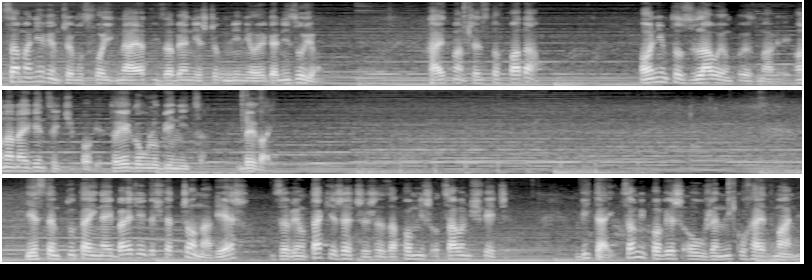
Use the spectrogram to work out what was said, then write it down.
Sama nie wiem, czemu swoich najad i zabian jeszcze u mnie nie organizują. Hartman często wpada? O nim to z Laurą porozmawiaj. Ona najwięcej ci powie. To jego ulubienica. Bywaj. Jestem tutaj najbardziej doświadczona, wiesz? Zrobię takie rzeczy, że zapomnisz o całym świecie. Witaj, co mi powiesz o urzędniku Hartmanie?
